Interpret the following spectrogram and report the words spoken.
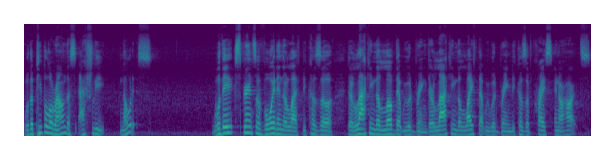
will the people around us actually notice? Will they experience a void in their life because uh, they're lacking the love that we would bring? They're lacking the life that we would bring because of Christ in our hearts.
